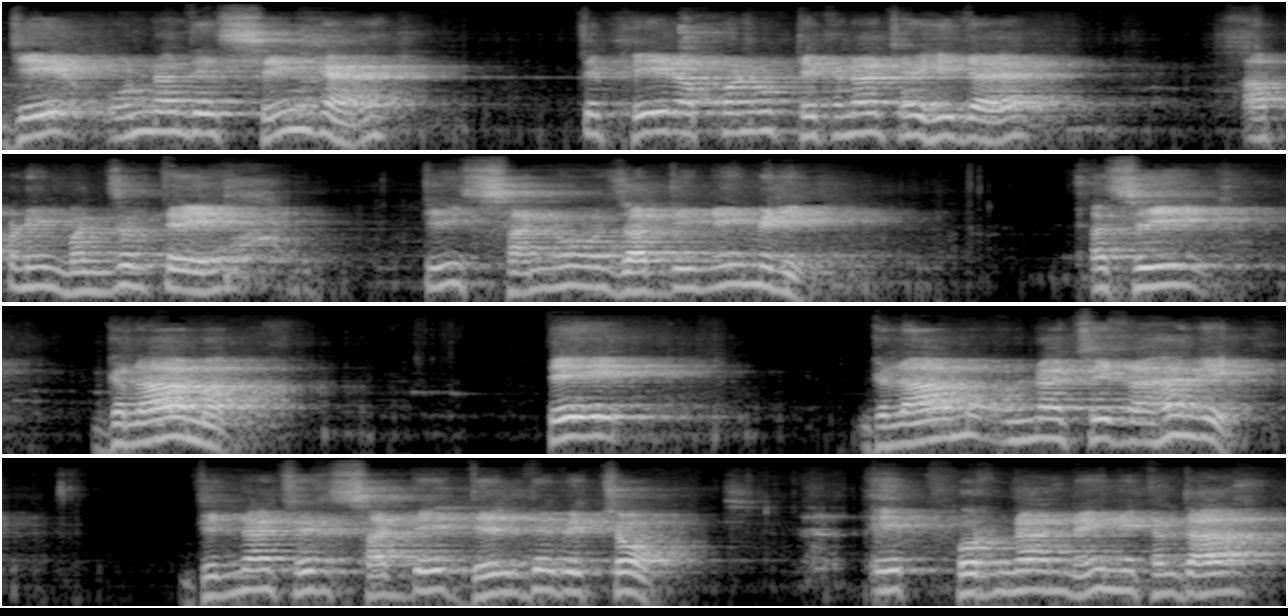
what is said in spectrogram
ਜੇ ਉਹਨਾਂ ਦੇ ਸਿੰਘ ਹੈ ਤੇ ਫਿਰ ਆਪਾਂ ਨੂੰ ਟਿਕਣਾ ਚਾਹੀਦਾ ਹੈ ਆਪਣੀ ਮੰਜ਼ਿਲ ਤੇ ਕਿ ਸਾਨੂੰ ਆਜ਼ਾਦੀ ਨਹੀਂ ਮਿਲੀ। ਅਸੀਂ ਗੁਲਾਮ ਹਾਂ ਤੇ ਗੁਲਾਮ ਉਹਨਾਂ ਚਿਰ ਰਹਾਂਗੇ ਜਿੰਨਾ ਚਿਰ ਸਾਡੇ ਦਿਲ ਦੇ ਵਿੱਚੋਂ ਇਹ ਫੁਰਨਾ ਨਹੀਂ ਨਿਕਲਦਾ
